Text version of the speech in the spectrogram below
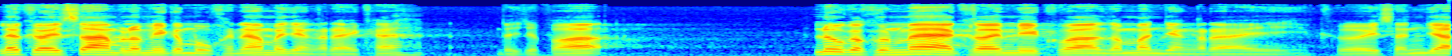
แล้วเคยสร้างบารมีกบหมู่คณะมาอย่างไรคะ โดยเฉพาะ ลูกกับคุณแม่เคยมีความสัมพันธ์อย่างไร เคยสัญญา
